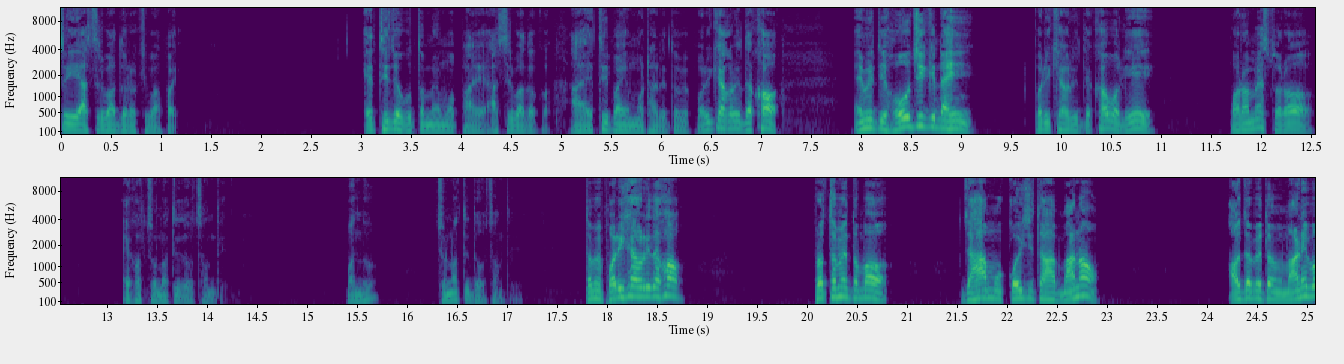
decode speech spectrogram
ସେଇ ଆଶୀର୍ବାଦ ରଖିବା ପାଇଁ। ଏଥିଯୋଗୁଁ ତୁମେ ମୋ ପାଏ ଆଶୀର୍ବାଦ ଏଥିପାଇଁ ମୋ ଠାରେ ତୁମେ ପରୀକ୍ଷା କରି ଦେଖ ଏମିତି ହେଉଛି କି ନାହିଁ? ପରୀକ୍ଷା କରି ଦେଖ ବୋଲି ପରମେଶ୍ୱର ଏକ ଚୁନୌତି ଦେଉଛନ୍ତି। ବନ୍ଧୁ ଚୁନୌତି ଦେଉଛନ୍ତି। ତୁମେ ପରୀକ୍ଷା କରି ଦେଖ। ପ୍ରଥମେ ତୁମ ଯାହା ମୁଁ କହିଛି ତାହା ମାନ। ଆଉ ଯେବେ ତୁମେ ମାଣିବ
